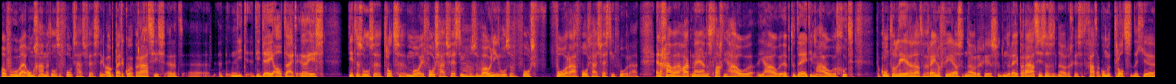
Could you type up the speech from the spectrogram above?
over hoe wij omgaan met onze volkshuisvesting. Ook bij de corporaties. Eh, het, eh, het, niet het idee altijd er is. Dit is onze trotse, mooie volkshuisvesting. Onze woning, onze volksvoorraad, volkshuisvestingvoorraad. En daar gaan we hard mee aan de slag. Die houden we, die houden we up-to-date, die houden we goed. We controleren dat, we renoveren als het nodig is. We doen de reparaties als het nodig is. Het gaat ook om het trots. Dat je,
